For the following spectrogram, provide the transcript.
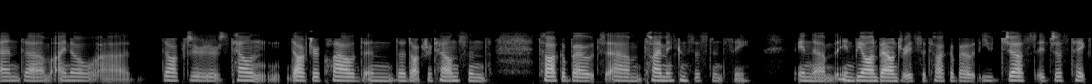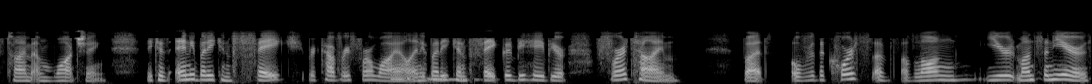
And um, I know uh, Dr. Town, Dr. Cloud, and the Dr. Townsend talk about um, time and consistency in um, in Beyond Boundaries to talk about you just it just takes time and watching because anybody can fake recovery for a while anybody can mm-hmm. fake good behavior for a time but over the course of, of long year months and years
